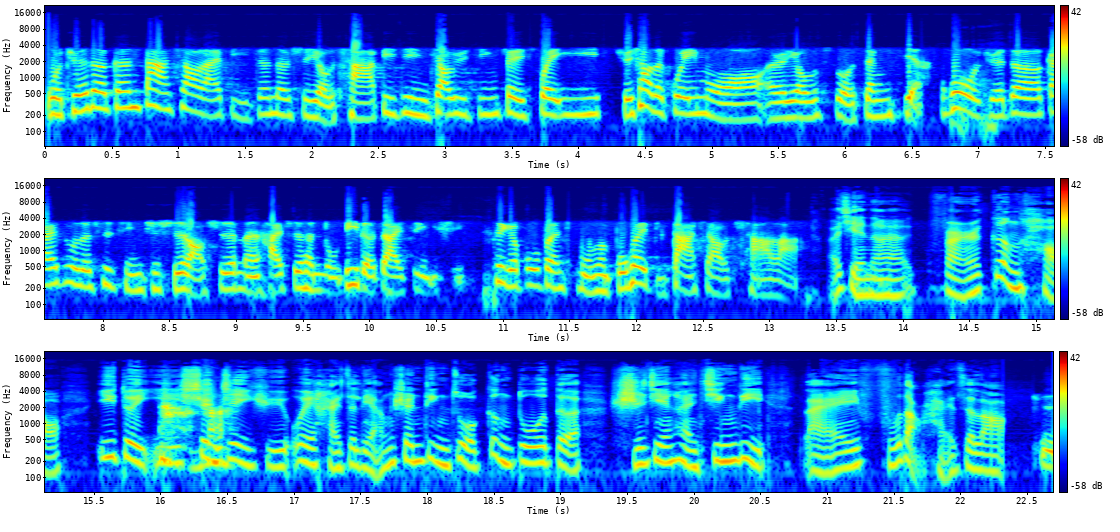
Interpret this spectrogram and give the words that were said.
我觉得跟大校来比，真的是有差。毕竟教育经费会依学校的规模而有所增减。不过，我觉得该做的事情，其实老师们还是很努力的在进行。这个部分，我们不会比大校差啦。而且呢，反而更好，一对一，甚至于为孩子量身定做，更多的时间和精力来辅导孩子了。是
